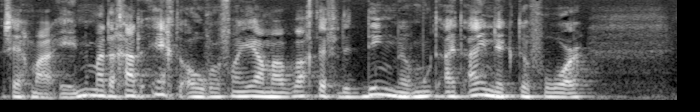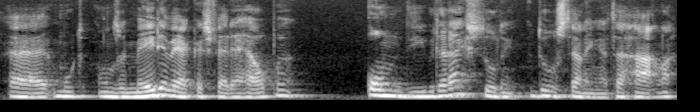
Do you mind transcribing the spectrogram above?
zeg maar, in, maar daar gaat het echt over van ja, maar wacht even, dit ding moet uiteindelijk ervoor, moet onze medewerkers verder helpen om die bedrijfsdoelstellingen te halen.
